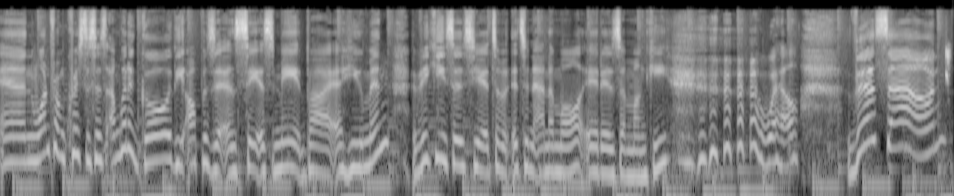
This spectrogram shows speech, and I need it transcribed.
And one from Chris says, I'm going to go the opposite and say it's made by a human. Vicky says here, it's, a, it's an animal. It is a monkey. well, this sound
